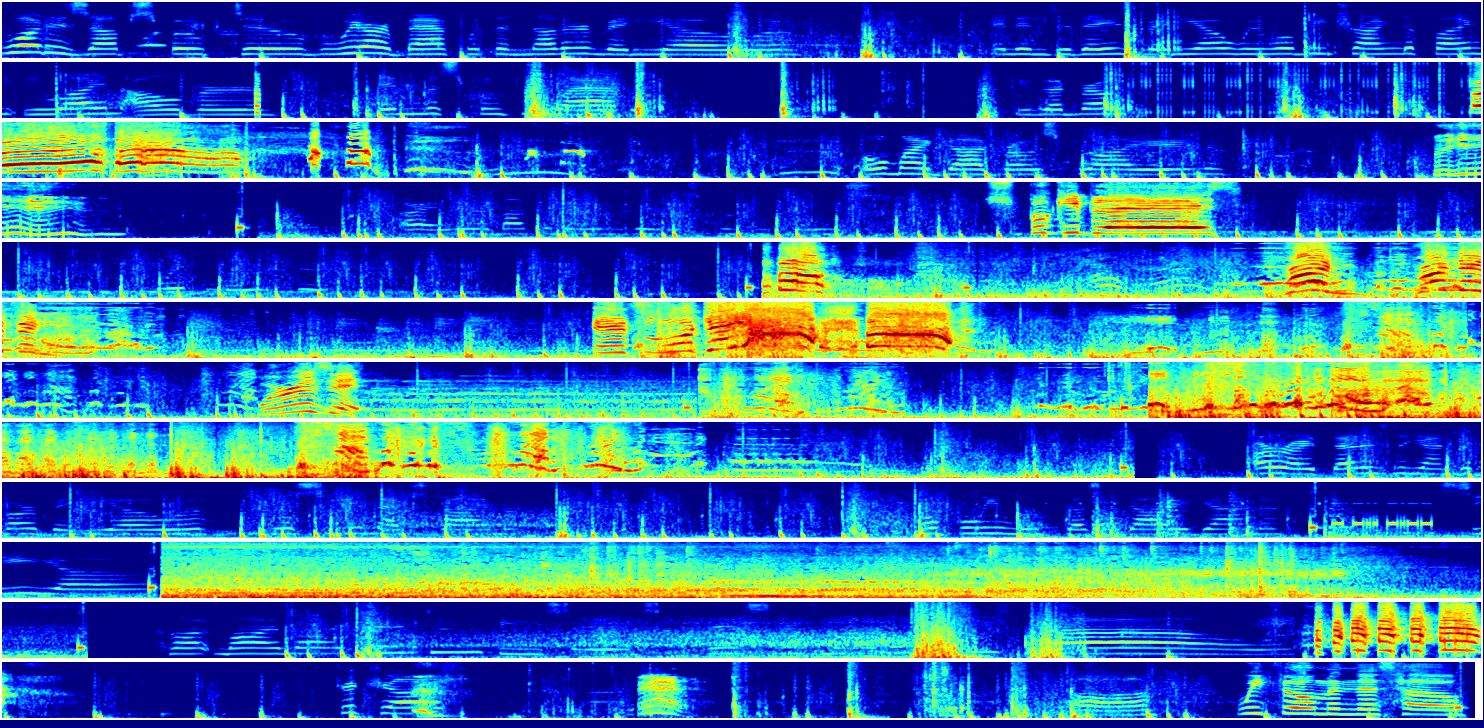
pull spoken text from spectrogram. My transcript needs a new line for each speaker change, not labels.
What is up, SpookTube? We are back with another video. And in today's video, we will be trying to find Eli and Oliver in the spooky lab. You good, bro? oh my god, bro's flying. Alright, we're about to go into the spooky place
Spooky place!
with Luke.
Ah!
Oh,
Run! It's looking. Ah! Ah! Where is it?
Aw.
we filming this hoe.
